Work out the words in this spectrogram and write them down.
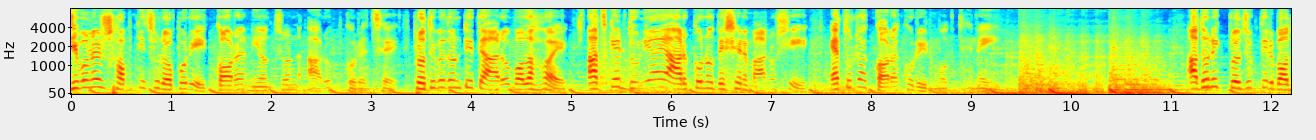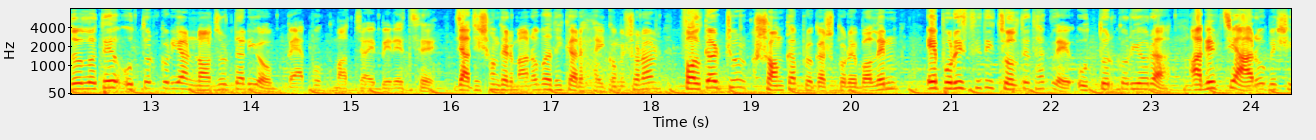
জীবনের সবকিছুর ওপরই কড়া নিয়ন্ত্রণ আরোপ করেছে। প্রতিবেদনটিতে আরও বলা হয়, আজকের দুনিয়ায় আর কোনো দেশের মানুষই এতটা কড়াকড়ির মধ্যে নেই। আধুনিক প্রযুক্তির বদৌলতে উত্তর কোরিয়ার নজরদারিও ব্যাপক মাত্রায় বেড়েছে। জাতিসংঘের মানবাধিকার হাইকমিশনার ফলকার টুর্ক শঙ্কা প্রকাশ করে বলেন, এ পরিস্থিতি চলতে থাকলে উত্তর কোরীয়রা আগের চেয়ে আরও বেশি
